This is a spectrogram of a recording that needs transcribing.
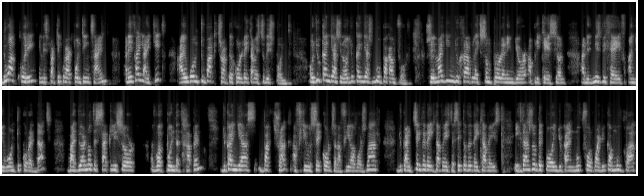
do a query in this particular point in time. And if I like it, I want to backtrack the whole database to this point. Or you can just, you know, you can just move back and forth. So imagine you have like some problem in your application and it misbehave and you want to correct that, but you are not exactly sure at what point that happened. You can just backtrack a few seconds or a few hours back. You can check the database, the state of the database. If that's not the point, you can move forward, you can move back.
